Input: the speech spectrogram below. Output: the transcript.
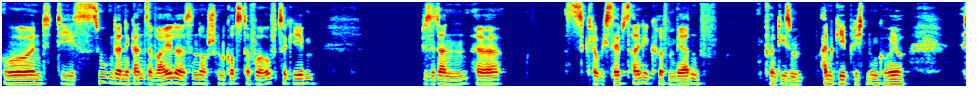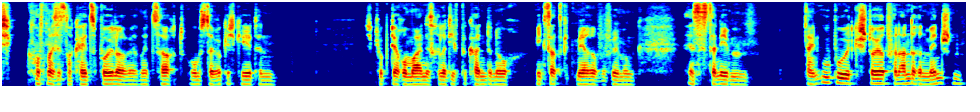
Und die suchen dann eine ganze Weile, sind auch schon kurz davor aufzugeben, bis sie dann, äh, glaube ich, selbst angegriffen werden von diesem angeblichen Ungeheuer. Ich hoffe mal, es ist noch kein Spoiler, wenn man jetzt sagt, worum es da wirklich geht, denn ich glaube, der Roman ist relativ bekannt und auch, wie gesagt, es gibt mehrere Verfilmungen. Es ist dann eben ein U-Boot gesteuert von anderen Menschen,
